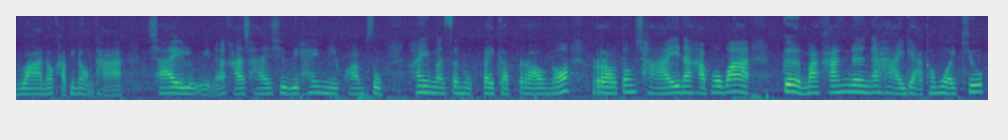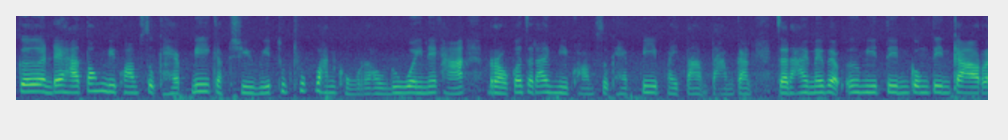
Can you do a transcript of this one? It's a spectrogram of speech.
นวาเนาะค่ะพี่น้องคะใช่เลยนะคะ ใช้ชีวิตให้มีความสุขให้มันสนุกไปกับเราเนาะเราต้องใช้นะคะ เพราะว่า เกิดมาครั้งหนึ่งอะค่ะอย่าขโมวดคิ้วเกินนะคะต้องมีความสุขแฮปปี้กับชีวิตทุกๆ วันของเราด้วยนะคะ เราก็จะได้มีความสุขแฮปปี้ไปตามๆกัน จะได้ไม่แบบเออมีตีนกงตีนกาอะไร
